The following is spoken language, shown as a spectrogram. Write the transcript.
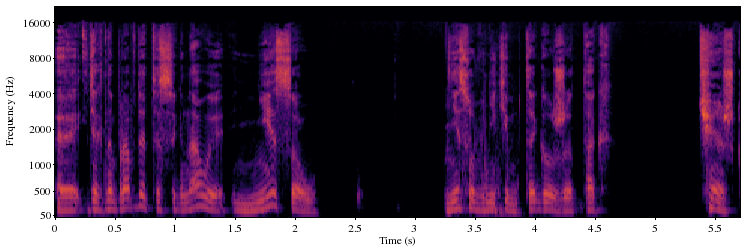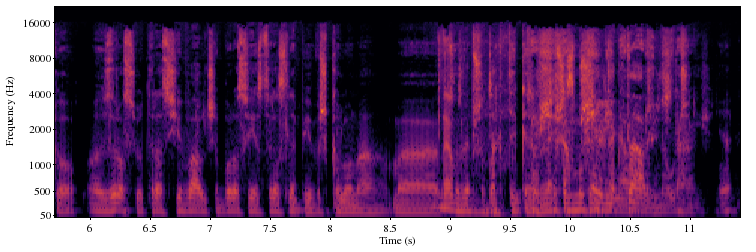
E, I tak naprawdę te sygnały nie są, nie są wynikiem tego, że tak ciężko z Rosją teraz się walczy, bo Rosja jest coraz lepiej wyszkolona, ma coraz No, lepszą taktykę, tam sprzęt tak dalej, nauczyć, nauczyli się. tak. Nie?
